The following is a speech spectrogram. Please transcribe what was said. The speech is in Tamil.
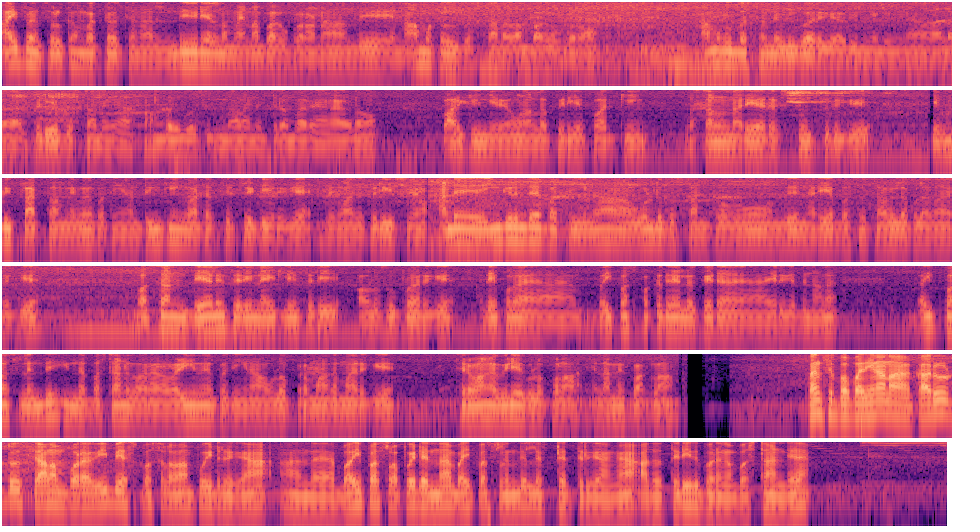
Hi friends welcome back to channel இந்த வீடியோவில் நம்ம என்ன பார்க்க போகிறோம்னா வந்து நாமக்கல் பஸ் ஸ்டாண்டை தான் பார்க்க போகிறோம் நாமக்கல் பஸ் ஸ்டாண்ட் எப்படி பாருங்க அப்படின்னு கேட்டிங்கன்னா நல்லா பெரிய பஸ் ஸ்டாண்டுங்க ஐம்பது பஸ்ஸுக்கு மேலே நிறுத்துகிற மாதிரி இடம். பார்க்கிங் ஏரியாவும் நல்ல பெரிய பார்க்கிங் பஸ் ஸ்டாண்டில் நிறைய ரெஸ்ட் ரூம்ஸ் இருக்குது எவ்ரி பிளாட்ஃபார்ம்லேயுமே பார்த்தீங்கன்னா ட்ரிங்கிங் வாட்டர் ஃபெசிலிட்டி இருக்குது நிஜமாக அது பெரிய விஷயம். அண்டு இங்கிருந்தே பார்த்தீங்கன்னா ஓல்டு பஸ் ஸ்டாண்ட் போகவும் வந்து நிறைய பஸ்ஸஸ் அவைலபிளாக தான் இருக்குது பஸ் ஸ்டாண்ட் டேலையும் சரி நைட்லேயும் சரி அவ்வளோ சூப்பராக இருக்குது அதே போல் பைபாஸ் பக்கத்துலேயே லொக்கேட் இருக்கிறதுனால பைபாஸ்லேருந்து இந்த பஸ் ஸ்டாண்டுக்கு வர வழியுமே பார்த்தீங்கன்னா அவ்வளோ பிரமாதமாக இருக்குது சரி வாங்க வீடியோக்குள்ளே போகலாம் எல்லாமே பார்க்கலாம் ஃப்ரெண்ட்ஸ் இப்போ பார்த்தீங்கன்னா நான் கரூர் டு சேலம் போகிற விபிஎஸ் பஸ்ஸில் தான் போயிட்டுருக்கேன். அந்த பைபாஸில் போயிட்டு இருந்தேன். பைபாஸ்லேருந்து லெஃப்ட் எடுத்துருக்காங்க. அது தெரியுது பாருங்கள் பஸ் ஸ்டாண்டு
